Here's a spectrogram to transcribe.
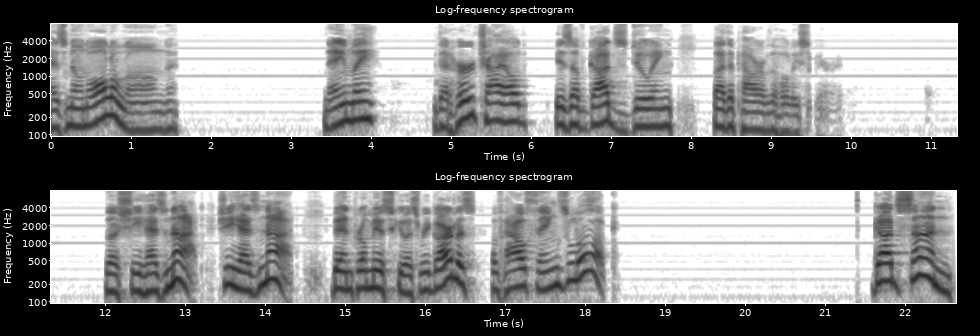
has known all along namely, that her child is of God's doing by the power of the Holy Spirit. Thus, she has not, she has not been promiscuous, regardless of how things look. God's Son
